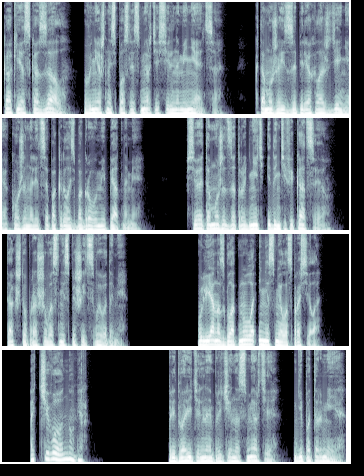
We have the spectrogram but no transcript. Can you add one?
Как я сказал, внешность после смерти сильно меняется. К тому же из-за переохлаждения кожа на лице покрылась багровыми пятнами. Все это может затруднить идентификацию, так что прошу вас не спешить с выводами. Ульяна сглотнула и не смело спросила. «Отчего он умер?» Предварительная причина смерти — гипотермия,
